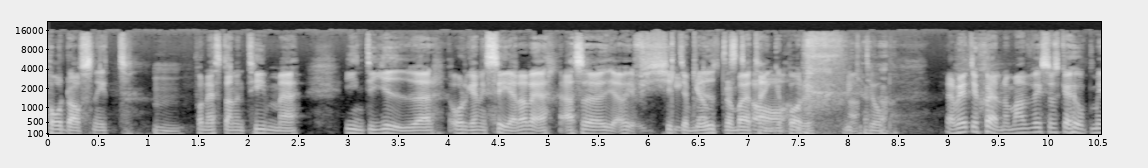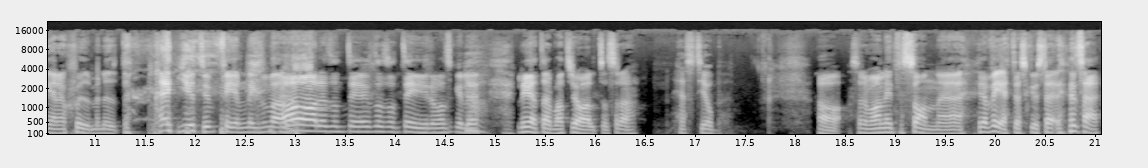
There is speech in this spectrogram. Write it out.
poddavsnitt Mm. på nästan en timme. Intervjuer, organisera det. Alltså, jag, shit, jag blir utbränd bara jag tänker Ja. på det. Vilket jobb. Jag vet ju själv när man liksom ska ihop mer än sju minuter Youtube-film. Liksom, bara, "Åh, det är sån tid, så, sån tid och man skulle leta materialet och sådär. Hästjobb. Ja, så det var en lite sån. Eh, jag vet jag skulle ställa så här.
